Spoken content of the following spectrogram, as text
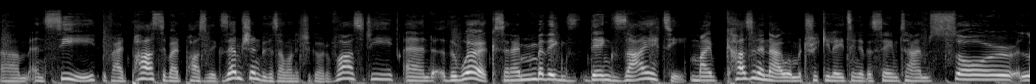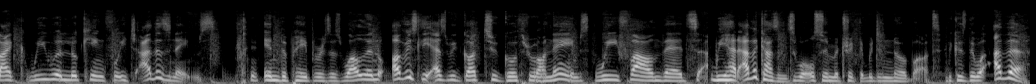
um, and see if I'd passed, if I'd passed the exemption because I wanted to go to varsity and the works. And I remember the, the anxiety. My cousin and I were matriculating at the same time. So, like, we were looking for each other's names in the papers as well. And obviously, as we got to go through our names, we found that we had other cousins who were also in matric that we didn't know about because there were other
